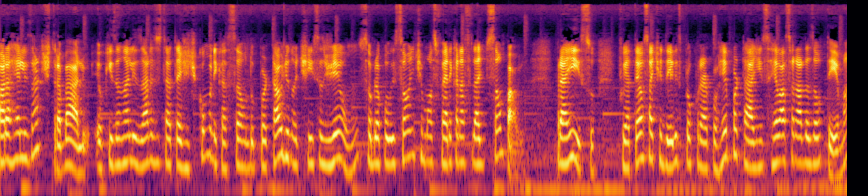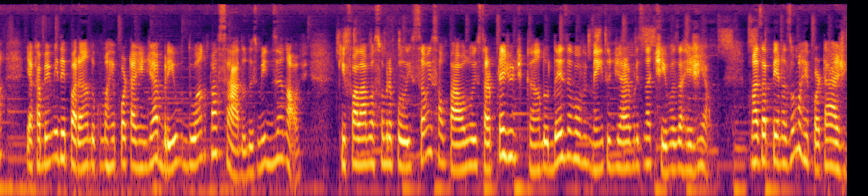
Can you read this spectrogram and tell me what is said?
Para realizar este trabalho, eu quis analisar as estratégias de comunicação do portal de notícias G1 sobre a poluição atmosférica na cidade de São Paulo. Para isso, fui até o site deles procurar por reportagens relacionadas ao tema e acabei me deparando com uma reportagem de abril do ano passado, 2019, que falava sobre a poluição em São Paulo estar prejudicando o desenvolvimento de árvores nativas da região. Mas apenas uma reportagem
